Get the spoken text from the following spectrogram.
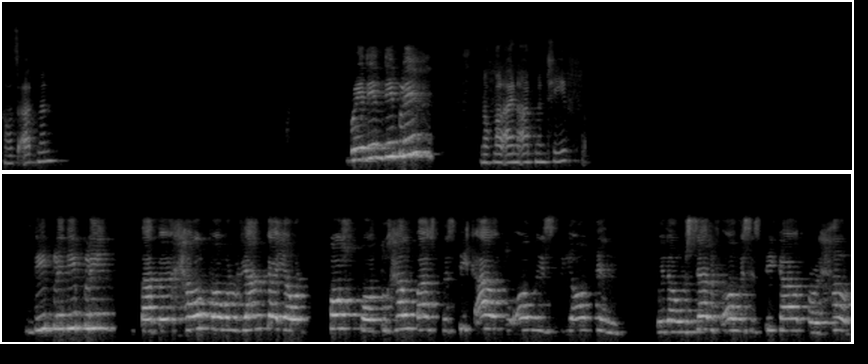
Ausatmen. Breathe in deeply. Nochmal einatmen tief. Deeply, deeply. That help our Yankai, our Pochpo to help us to speak out, to always be open with ourselves, always speak out for help,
